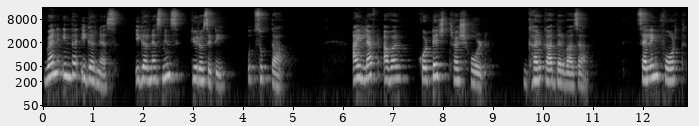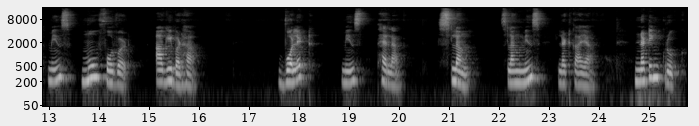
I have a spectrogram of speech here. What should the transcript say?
When in the eagerness, eagerness means curiosity, utsukta, I left our cottage threshold घर का दरवाज़ा। Sallying forth means move forward आगे बढ़ा। वॉलेट मीन्स थैला। स्लंग स्लंग मीन्स लटकाया। Nutting crook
